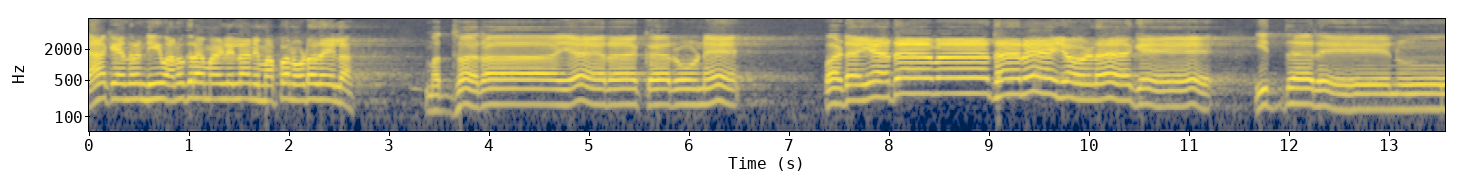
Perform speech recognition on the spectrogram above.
ಯಾಕೆ ಅಂದರೆ ನೀವು ಅನುಗ್ರಹ ಮಾಡಲಿಲ್ಲ, ನಿಮ್ಮಪ್ಪ ನೋಡೋದೇ ಇಲ್ಲ. ಮಧ್ವರಾಯರ ಕರುಣೆ ಪಡೆಯದವ ಧರೆಯೊಳಗೆ ಇದ್ದರೇನು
